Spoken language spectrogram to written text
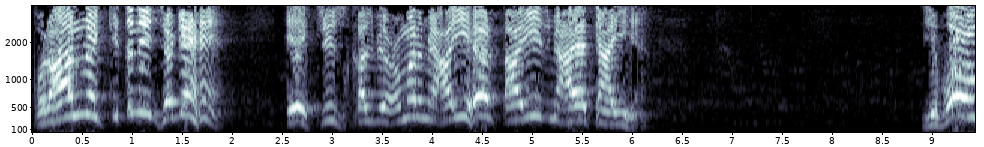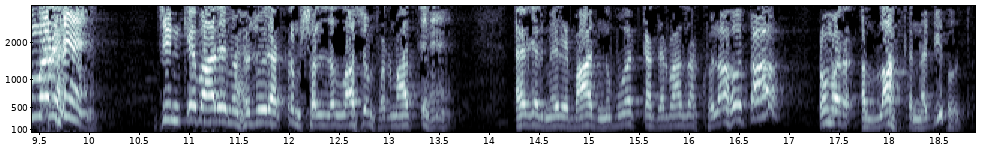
قرآن میں کتنی جگہ ہیں، ایک چیز قلب عمر میں آئی ہے اور تائید میں آیتیں آئی ہیں۔ یہ وہ عمر ہیں جن کے بارے میں حضور اکرم صلی اللہ علیہ وسلم فرماتے ہیں، اگر میرے بعد نبوت کا دروازہ کھلا ہوتا، عمر اللہ کا نبی ہوتا۔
